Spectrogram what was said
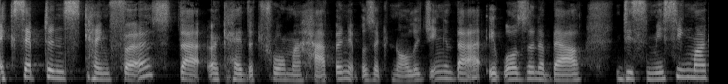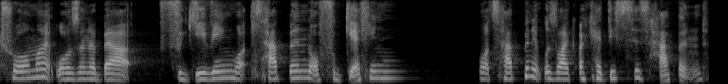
acceptance came first that okay the trauma happened it was acknowledging that it wasn't about dismissing my trauma it wasn't about forgiving what's happened or forgetting what's happened it was like okay this has happened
